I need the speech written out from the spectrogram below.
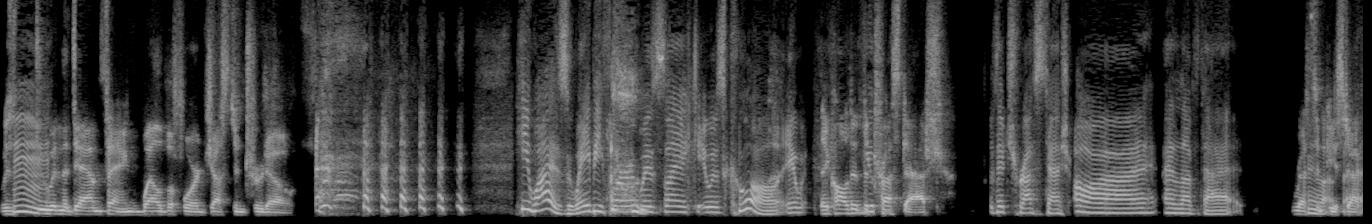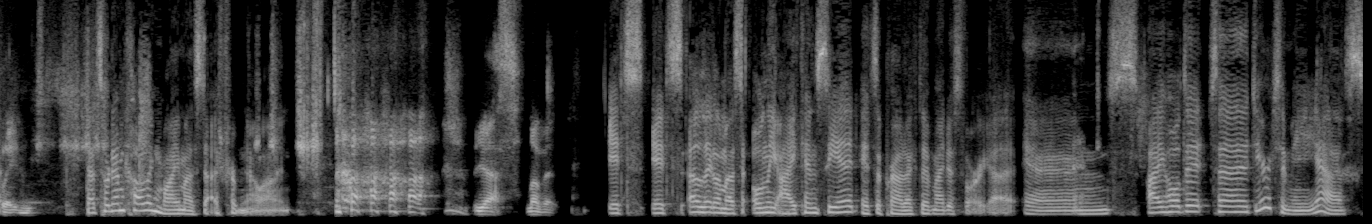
was Mm. doing the damn thing well before Justin Trudeau. he was way before it was like it was cool. It They called it the trust dash. the trust dash. Oh, I love that. Rest I in peace, Jack that. Layton. That's what I'm calling my mustache from now on. yes, love it. It's it's a little mustache. Only I can see it. It's a product of my dysphoria, and I hold it uh, dear to me. Yes.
